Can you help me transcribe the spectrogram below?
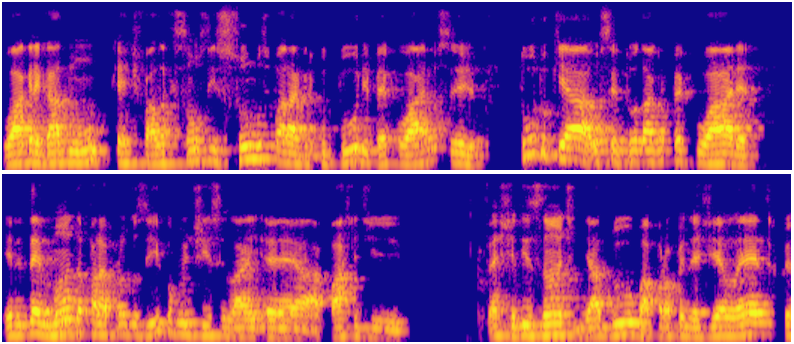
o agregado 1, que a gente fala que são os insumos para agricultura e pecuária, ou seja, tudo que a, o setor da agropecuária ele demanda para produzir, como eu disse lá, é, a parte de fertilizante, de adubo, a própria energia elétrica,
